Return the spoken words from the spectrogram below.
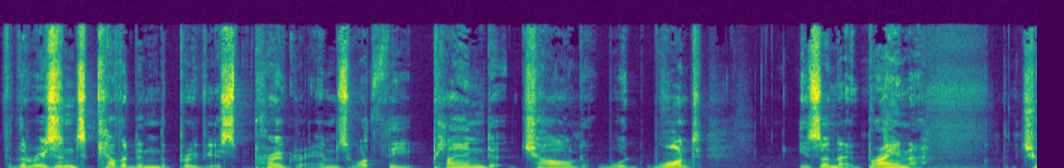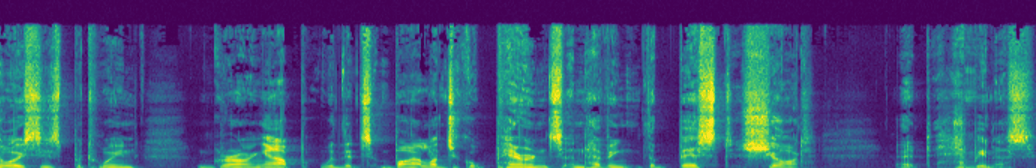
For the reasons covered in the previous programs, what the planned child would want is a no brainer. The choice is between growing up with its biological parents and having the best shot at happiness,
